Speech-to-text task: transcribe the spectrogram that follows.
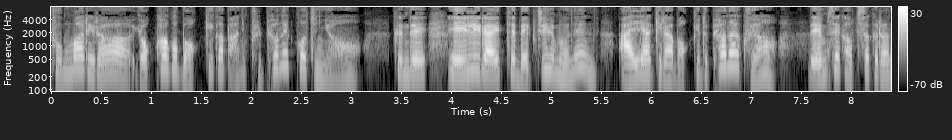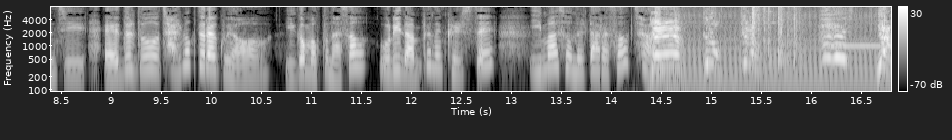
분말이라 역하고 먹기가 많이 불편했거든요. 근데 데일리라이트 맥주 효모는 알약이라 먹기도 편하고요. 냄새가 없어 그런지 애들도 잘 먹더라고요. 이거 먹고 나서 우리 남편은 글쎄 이마선을 따라서 참. 야야야, 끊어, 끊어. 야,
